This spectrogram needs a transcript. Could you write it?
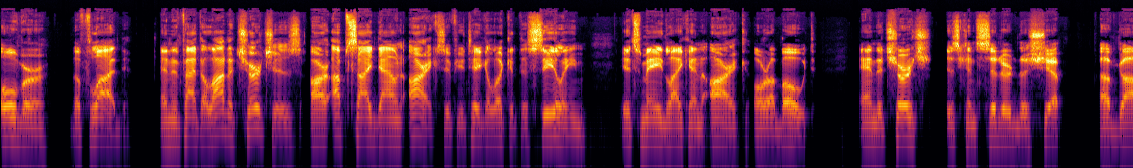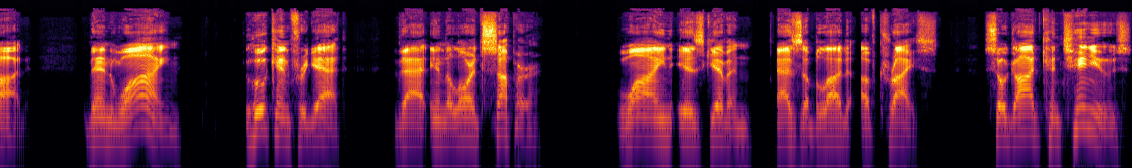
over the flood. And in fact, a lot of churches are upside down arks. If you take a look at the ceiling, it's made like an ark or a boat, and the church is considered the ship of God. Then wine, who can forget that in the Lord's Supper, wine is given as the blood of Christ. So God continues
